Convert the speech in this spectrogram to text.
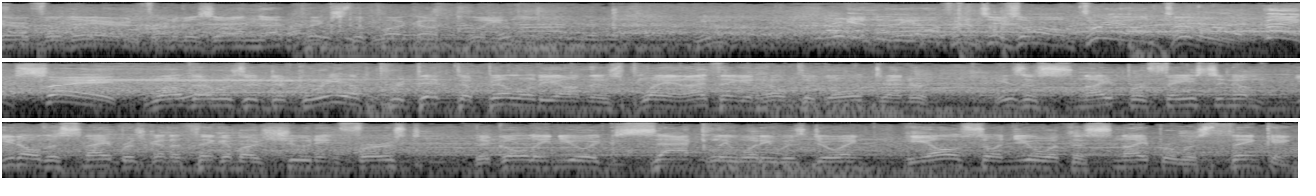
careful there in front of his own net. Picks the puck up cleanly. Into the offensive zone. Three on two. Big save. Well, there was a degree of predictability on this play, and I think it helped the goaltender. He's a sniper facing him. You know the sniper's going to think about shooting first. The goalie knew exactly what he was doing. He also knew what the sniper was thinking.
